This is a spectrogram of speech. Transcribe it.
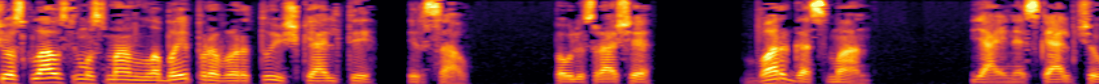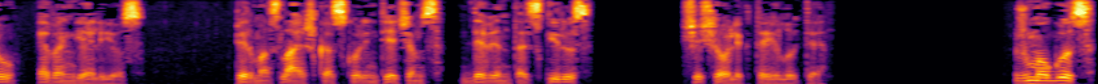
Šios klausimus man labai pravartu iškelti ir savo. Paulius rašė, vargas man, jei neskelbčiau Evangelijos. Pirmas laiškas korintiečiams, devintas skyrius, šešiolikta eilutė. Žmogus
